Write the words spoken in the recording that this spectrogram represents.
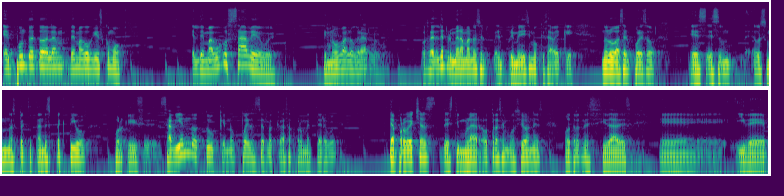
El punto de toda la demagogia es como... El demagogo sabe, güey, que no va a lograrlo, güey. O sea, él de primera mano es el, el primerísimo que sabe que no lo va a hacer. Por eso es, es, un, es un aspecto tan despectivo. Porque sabiendo tú que no puedes hacer lo que vas a prometer, güey, te aprovechas de estimular otras emociones, otras necesidades eh, y de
